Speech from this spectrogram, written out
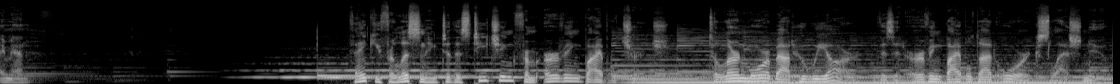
Amen. Thank you for listening to this teaching from Irving Bible Church. To learn more about who we are, visit irvingbible.org/new.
